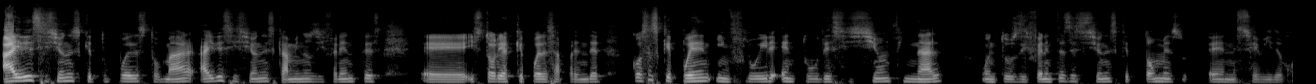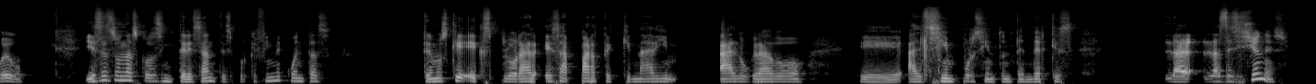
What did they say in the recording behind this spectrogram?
hay decisiones que tú puedes tomar, hay decisiones, caminos diferentes, eh, historia que puedes aprender, cosas que pueden influir en tu decisión final o en tus diferentes decisiones que tomes en ese videojuego. Y esas son las cosas interesantes, porque a fin de cuentas tenemos que explorar esa parte que nadie ha logrado eh, al 100% entender que es las decisiones.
